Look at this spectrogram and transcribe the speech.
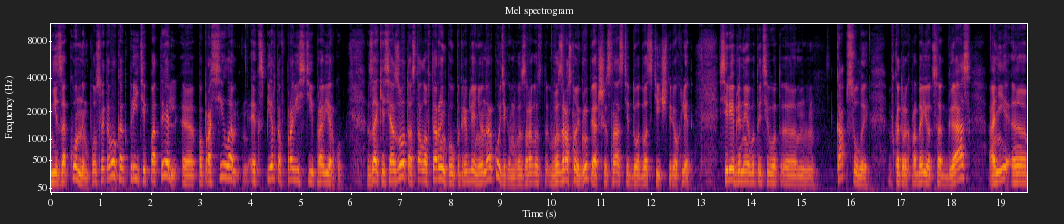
незаконным после того, как Прити Патель э, попросила экспертов провести проверку. Закись азота стала вторым по употреблению наркотиком в возрастной группе от 16 до 24 лет. Серебряные вот эти вот э, капсулы, в которых продается газ, они э,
